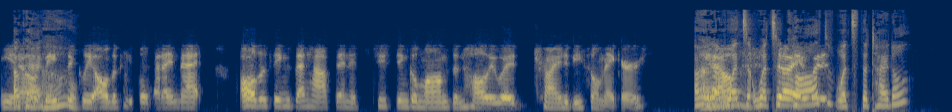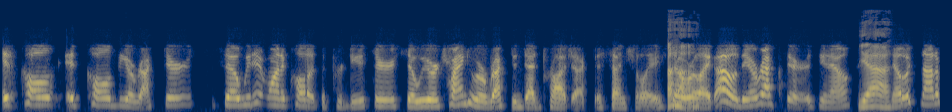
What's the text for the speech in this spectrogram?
You know, Okay. Oh. basically all the people that I met, all the things that happen. It's two single moms in Hollywood trying to be filmmakers. Oh yeah, know? what's what's So it it called? was- What's the title? It's called it's called the Erectors. So we didn't want to call it the producers. So we were trying to erect a dead project essentially. So Uh-huh. we're like, oh, the Erectors, you know. Yeah. No, it's not a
